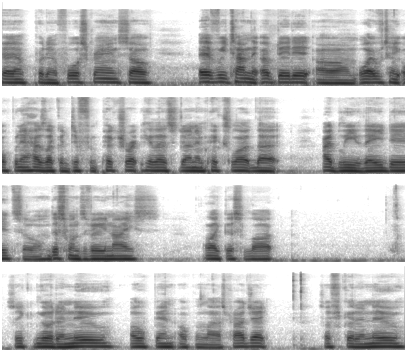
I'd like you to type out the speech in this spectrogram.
Okay, put in full screen. So every time they update it, um, or every time you open it, it has like a different picture right here that's done in pixel art that I believe they did. So this one's very nice. I like this a lot. So you can go to new, open, open last project. So if you go to new,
